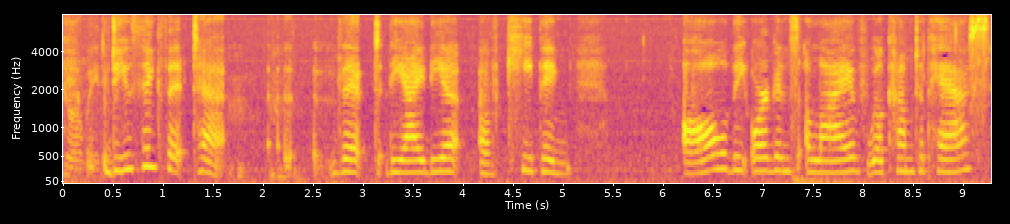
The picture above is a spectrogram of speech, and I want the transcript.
who are waiting. Do you think that uh, that the idea of keeping all the organs alive will come to pass?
